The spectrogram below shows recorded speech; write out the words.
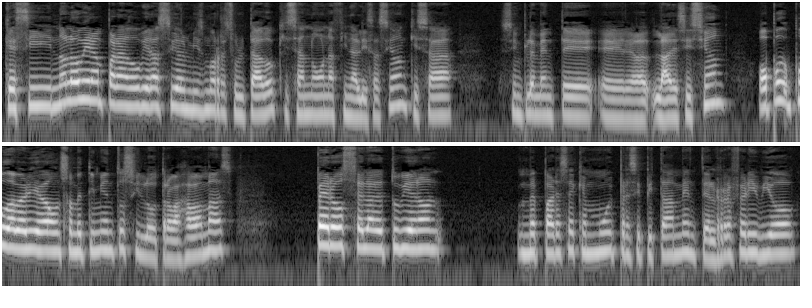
que si no lo hubieran parado hubiera sido el mismo resultado, quizá no una finalización, quizá simplemente eh, la, decisión, o pudo, haber llegado a un sometimiento si lo trabajaba más, pero se la detuvieron, me parece que muy precipitadamente. El referee vio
